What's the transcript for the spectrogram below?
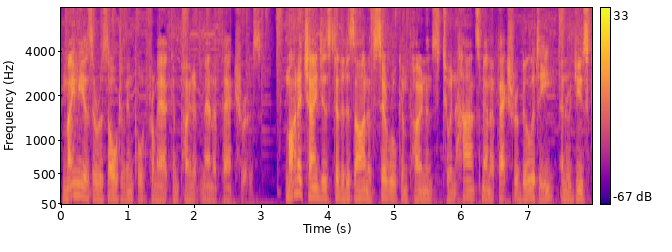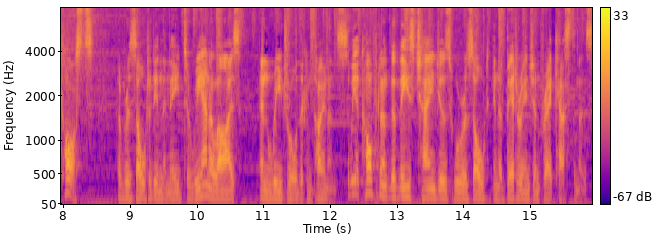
mainly as a result of input from our component manufacturers. Minor changes to the design of several components to enhance manufacturability and reduce costs have resulted in the need to reanalyze and redraw the components. We are confident that these changes will result in a better engine for our customers.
